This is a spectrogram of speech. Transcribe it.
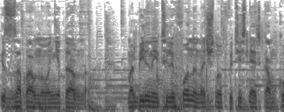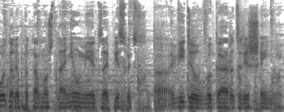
из забавного недавно мобильные телефоны начнут вытеснять камкодеры, потому что они умеют записывать а, видео в VGA разрешении.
